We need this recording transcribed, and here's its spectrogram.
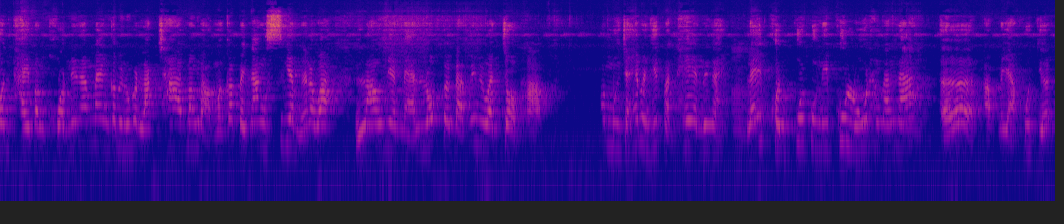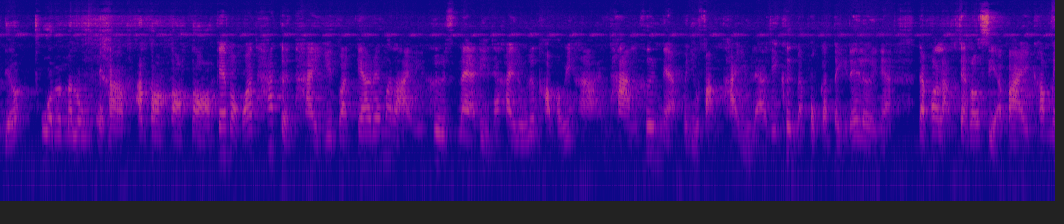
คนไทยบางคนเนี่ยนะแม่งก็ไม่รู้ว่ารักชาติบ้างหรอกมันก็ไปนั่งเสี้ยมนั่นแหละว่าเราเนี่ยแหมลบไปแบบไม่มีวันจบ ครับ ว่ามึงจะให้มันยึดประเทศหรือไงอืมและไอ้คนพูดพวกนี้ผู้รู้ทั้งนั้นนะ เอออะไม่อยากพูดเยอะเดี๋ยวทัวร์มันมาลงผมครับ อะต่อต่อต่อแกบอกว่าถ้าเกิดไทยยึดวัดแก้วได้เมื่อไหร่ คือในอดีตถ้าใครรู้เรื่องเขาพระวิหารทางขึ้นเนี่ยมันอยู่ฝั่งไทยอยู่แล้วที่ขึ้นแบบปกติได้เลยเนี่ย แต่พอหลังจากเราเสียไปเขม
